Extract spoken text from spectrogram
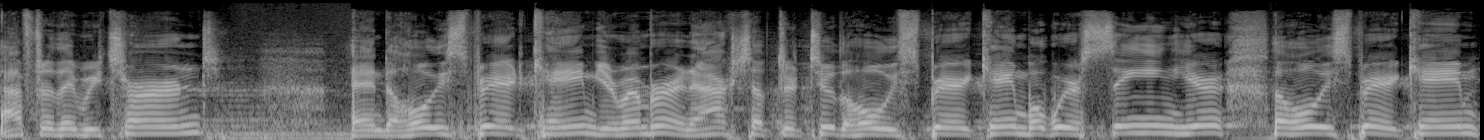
after they returned, and the Holy Spirit came. You remember in Acts chapter 2, the Holy Spirit came. What we're seeing here, the Holy Spirit came.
